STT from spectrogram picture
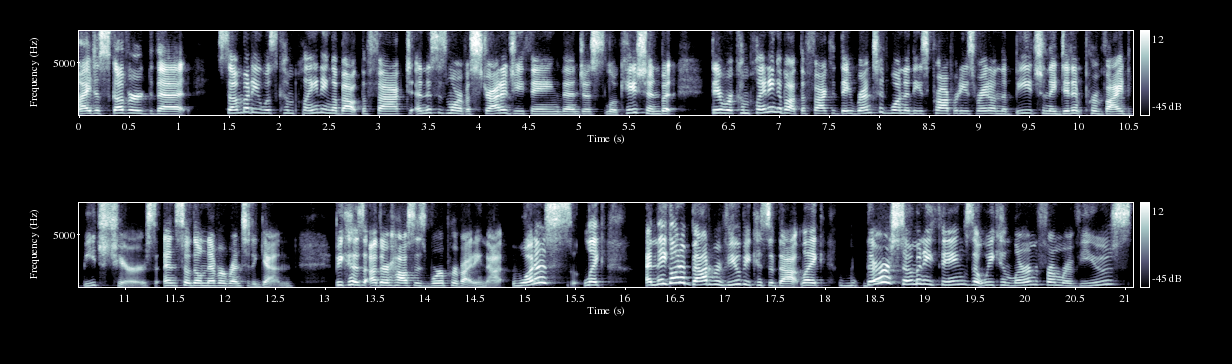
I discovered that somebody was complaining about the fact, and this is more of a strategy thing than just location, but they were complaining about the fact that they rented one of these properties right on the beach and they didn't provide beach chairs. And so they'll never rent it again because other houses were providing that. What is like, and they got a bad review because of that. Like, there are so many things that we can learn from reviews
